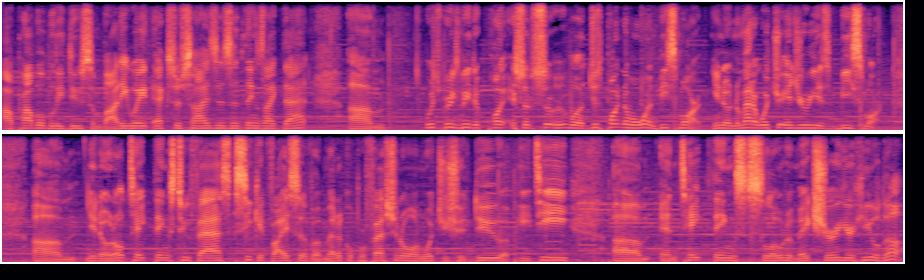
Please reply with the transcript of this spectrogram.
I'll probably do some body weight exercises and things like that. Um, which brings me to point. So, so, well, just point number one: be smart. You know, no matter what your injury is, be smart. Um, you know, don't take things too fast. Seek advice of a medical professional on what you should do, a PT, um, and take things slow to make sure you're healed up,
